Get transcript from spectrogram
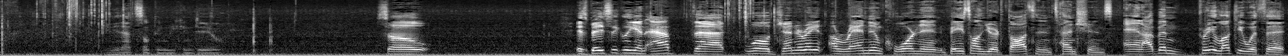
it. Maybe that's something we can do. So, it's basically an app that will generate a random coordinate based on your thoughts and intentions. And I've been pretty lucky with it.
